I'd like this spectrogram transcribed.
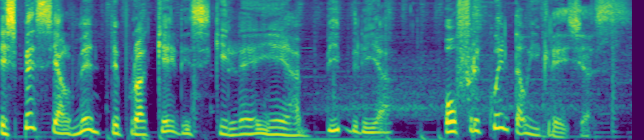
especialmente por aqueles que leem a Bíblia ou frequentam igrejas.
